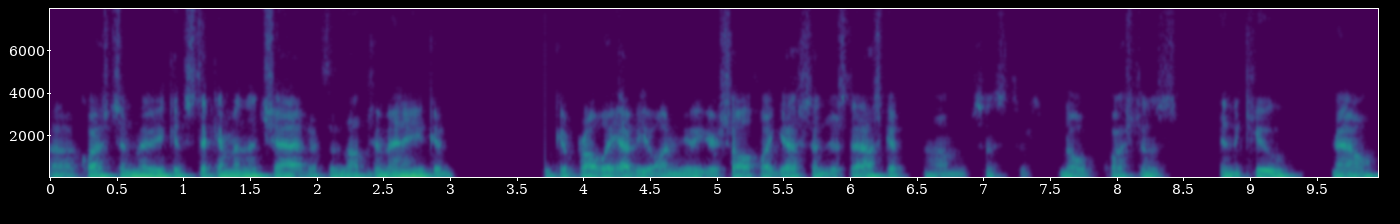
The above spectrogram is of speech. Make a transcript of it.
a question, maybe you could stick them in the chat. If there's not too many, you could we could probably have you unmute yourself, I guess, and just ask it, um, since there's no questions in the queue now.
